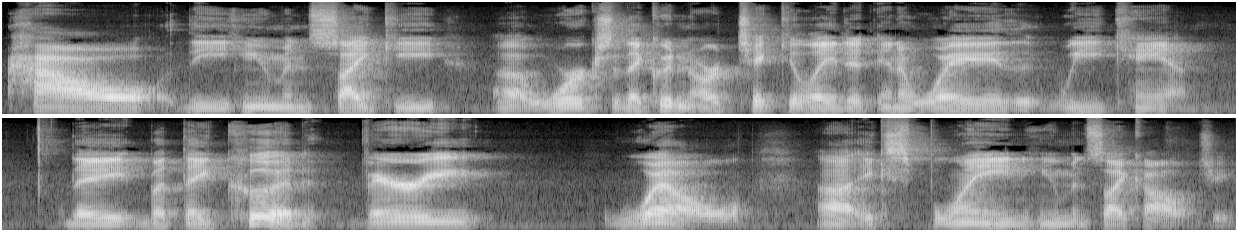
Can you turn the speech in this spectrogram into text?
how the human psyche uh, works. So they couldn't articulate it in a way that we can. They, but they could very well uh, explain human psychology.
